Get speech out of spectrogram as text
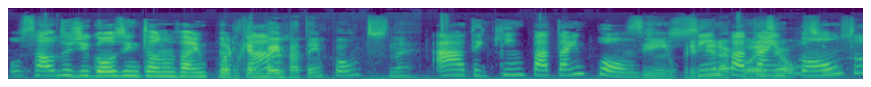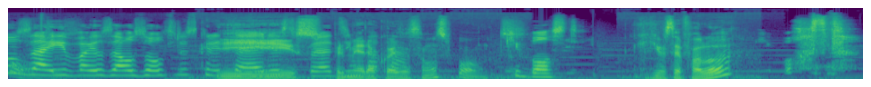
O saldo de gols então não vai Não, porque importar? não vai empatar em pontos, né? Ah, tem que empatar em pontos. Sim, a Se primeira empatar coisa em é o- são os pontos, pontos. aí vai usar os outros critérios Isso, pra a primeira coisa são os pontos. Que bosta. O que, que você falou? Que bosta.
